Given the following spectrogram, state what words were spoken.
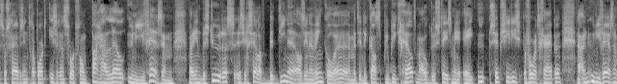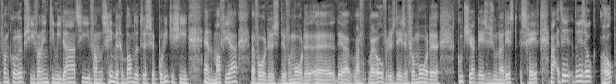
zo schrijven ze in het rapport, is er een soort van parallel universum waarin bestuurders zichzelf bedienen als in een winkel, hè, met in de kas publiek geld, maar ook dus steeds meer EU-subsidies voortgrijpen. Nou, een universum van corruptie, van intimidatie, van schimmige banden tussen politici en maffia, waarvoor dus de vermoorde, de, ja, waar, waarover dus deze vermoorde Kuciak, deze journalist, schreef. Maar er is ook hoop.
